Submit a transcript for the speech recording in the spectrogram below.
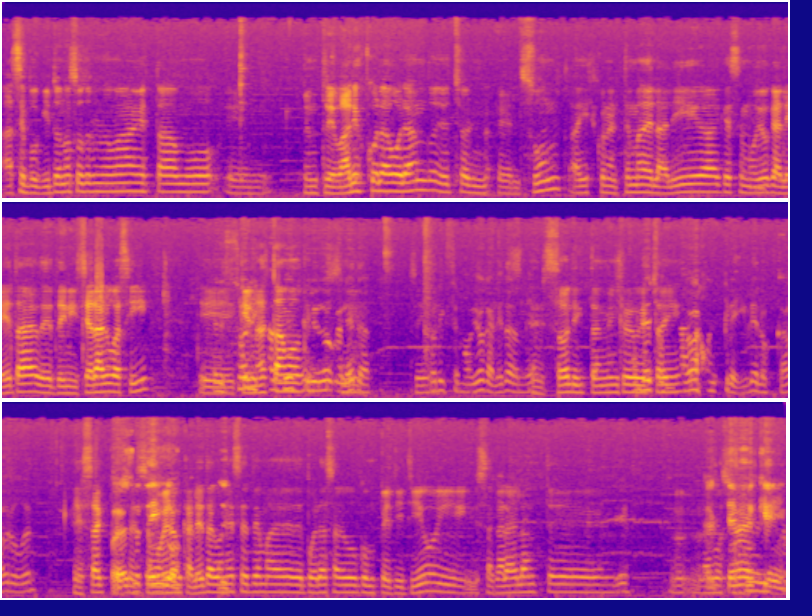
hace poquito nosotros nomás estábamos en- entre varios colaborando, de hecho el, el Zoom, ahí con el tema de la liga, que se movió caleta, de, de iniciar algo así, eh, el que Sonic no estamos... se sí, caleta. sí. Sonic se movió caleta también. El Solic también creo que está un ahí. trabajo increíble los cabros, weón. Exacto, se, movieron caleta con ese tema de, de poder hacer algo competitivo y sacar adelante la El tema es Sí, que,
